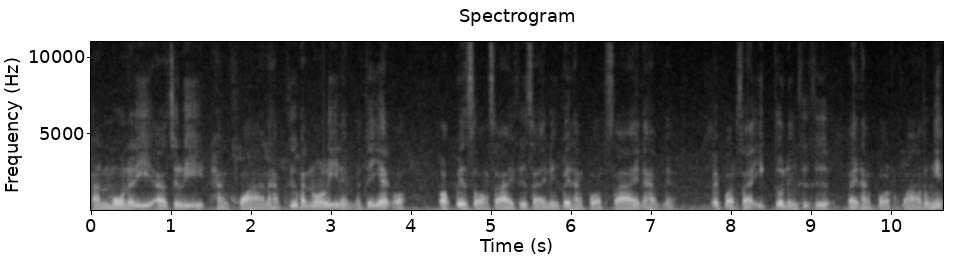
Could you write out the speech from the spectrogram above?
pulmonary artery ทางขวานะครับ คือ pulmonary เนี่ยมันจะแยกออกออกเป็น 2 สายคือสายหนึ่งไปทางปอดซ้ายนะครับเนี่ยไปปอดซ้ายอีกตัวหนึ่งคือคือไปทางปอดขวาตรงนี้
